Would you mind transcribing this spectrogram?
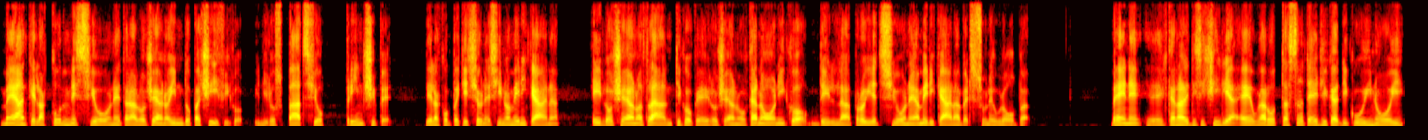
ma è anche la connessione tra l'Oceano Indo-Pacifico, quindi lo spazio principe della competizione sino-americana, e l'Oceano Atlantico, che è l'oceano canonico della proiezione americana verso l'Europa. Bene, eh, il canale di Sicilia è una rotta strategica di cui noi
